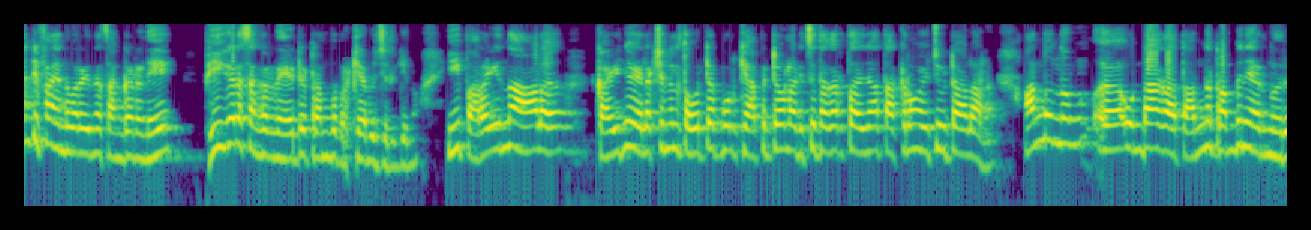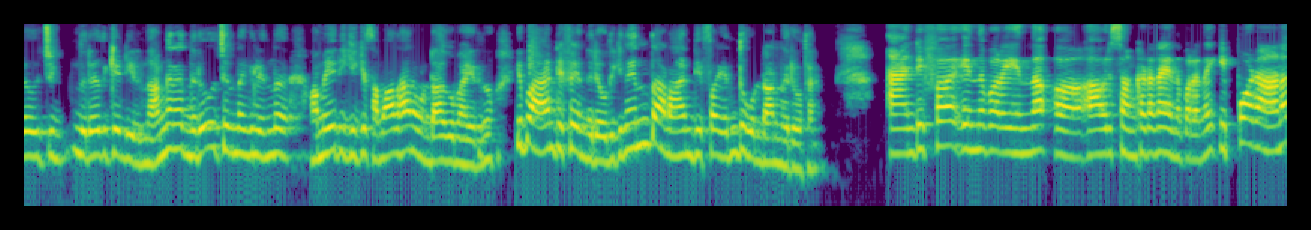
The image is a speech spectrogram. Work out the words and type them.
ആന്റിഫ എന്ന് പറയുന്ന സംഘടനയെ ഭീകര സംഘടനയായിട്ട് ട്രംപ് പ്രഖ്യാപിച്ചിരിക്കുന്നു. ഈ പറയുന്ന ആൾ കഴിഞ്ഞ ഇലക്ഷനിൽ തോറ്റപ്പോൾ ക്യാപിറ്റോൾ അടിച്ച് തകർത്ത് അതിനകത്ത് അക്രമം വെച്ചു വിട്ട ആളാണ്. അന്നൊന്നും ഉണ്ടാകാത്ത അന്ന് ട്രംപിനെയായിരുന്നു നിരോധിച്ച് നിരോധിക്കേണ്ടിയിരുന്നത്. അങ്ങനെ നിരോധിച്ചിരുന്നെങ്കിൽ ഇന്ന് അമേരിക്കയ്ക്ക് സമാധാനം ഉണ്ടാകുമായിരുന്നു. ഇപ്പോൾ ആന്റിഫയെ നിരോധിക്കുന്നത്. എന്താണ് ആന്റിഫ? എന്തുകൊണ്ടാണ് നിരോധനം? ആന്റിഫ എന്ന് പറയുന്ന ആ, ഒരു സംഘടന എന്ന് പറയുന്നത് ഇപ്പോഴാണ്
